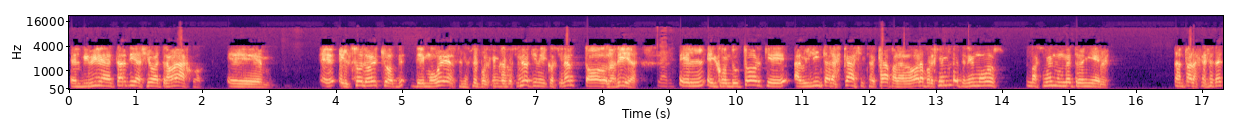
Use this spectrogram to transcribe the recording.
el vivir en Antártida lleva trabajo. Eh, el, solo hecho de, moverse, no sé, por ejemplo, el cocinero tiene que cocinar todos los días. El, el conductor que habilita las calles acá para ahora, por ejemplo, tenemos más o menos un metro de nieve tanto las calles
